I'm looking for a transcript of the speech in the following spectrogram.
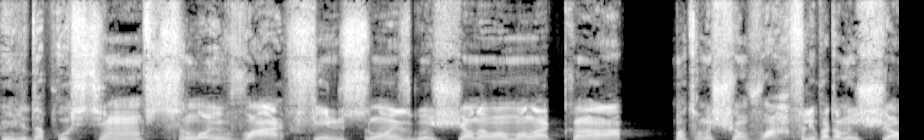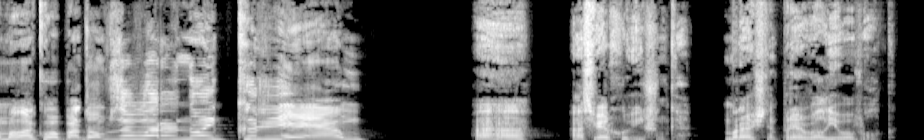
Или, допустим, слой вафель, слой сгущенного молока, потом еще вафли, потом еще молоко, потом заварной крем». «Ага, а сверху вишенка», — мрачно прервал его волк.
